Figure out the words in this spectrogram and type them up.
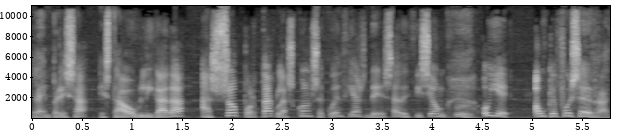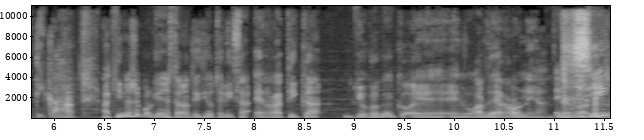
la empresa está obligada a soportar las consecuencias de esa decisión. Oye, aunque fuese errática. Ajá. Aquí no sé por qué en esta noticia utiliza errática, yo creo que co- eh, en lugar de errónea. Eh, Sí,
